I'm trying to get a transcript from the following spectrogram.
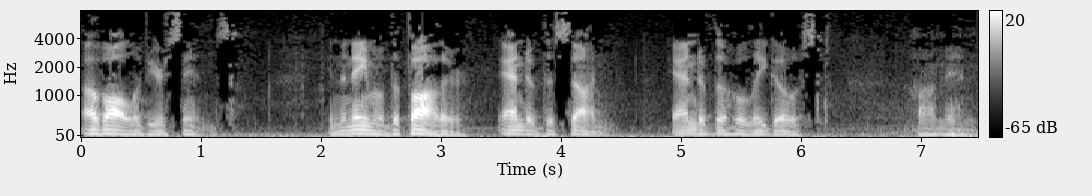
of all of your sins. In the name of the Father, and of the Son, and of the Holy Ghost. Amen.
